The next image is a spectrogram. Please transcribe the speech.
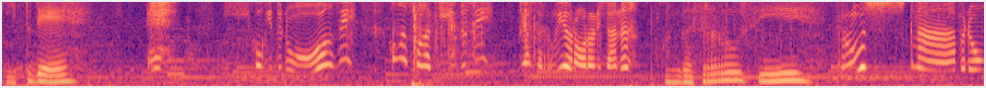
Gitu deh. Eh, ih kok gitu doang sih? Kok nggak semangat gitu sih? Ya seru ya orang-orang di sana. Bukan gak seru sih. Terus kenapa dong?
